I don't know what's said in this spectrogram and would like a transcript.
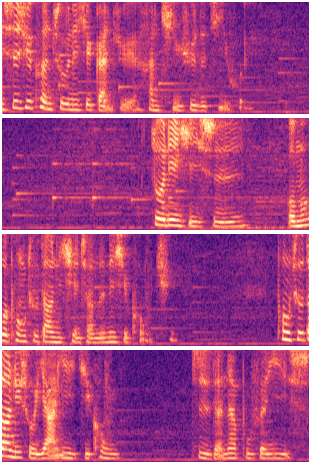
你失去碰触那些感觉和情绪的机会。做练习时，我们会碰触到你潜藏的那些恐惧，碰触到你所压抑及控制的那部分意识。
